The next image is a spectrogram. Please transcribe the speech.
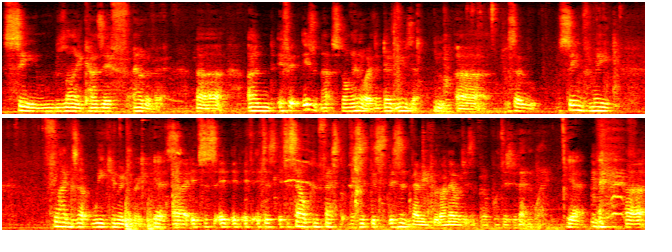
seam like as if out of it. Uh, and if it isn't that strong anyway, then don't use it. Mm. Uh, so seam for me flags up weak imagery. Yes. Uh, it's just, it, it, it, it's a, it's a self-confessed. This is this, this isn't very good. I know it isn't, but I'll put it in anyway. yeah. Uh,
